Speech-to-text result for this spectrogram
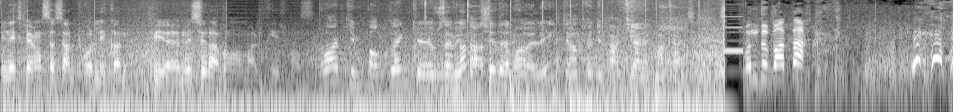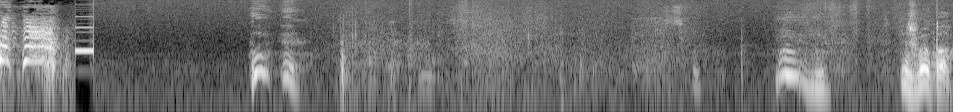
Une expérience sociale pour l'école. Puis, euh, monsieur l'a vraiment mal pris, je pense. Ouais, qui me porte plainte que vous avez Non, non, tenté de vraiment- voler. T'es en train de partir avec ma carte. Bande de bâtards Je vois pas.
